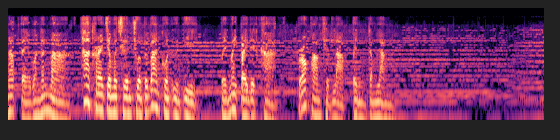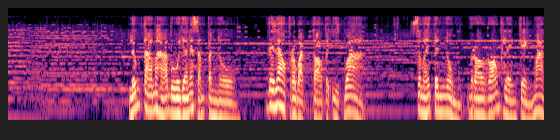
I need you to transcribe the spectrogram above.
นับแต่วันนั้นมา ถ้าใครจะมาเชิญชวนไปบ้านคนอื่นอีก เป็นไม่ไปเด็ดขาด เพราะความเข็ดหลาบเป็นกำลัง หลวงตามหาบูญานสัมปันโน ได้เล่าประวัติต่อไปอีกว่า สมัยเป็นหนุ่มเราร้องเพลงเก่งมาก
